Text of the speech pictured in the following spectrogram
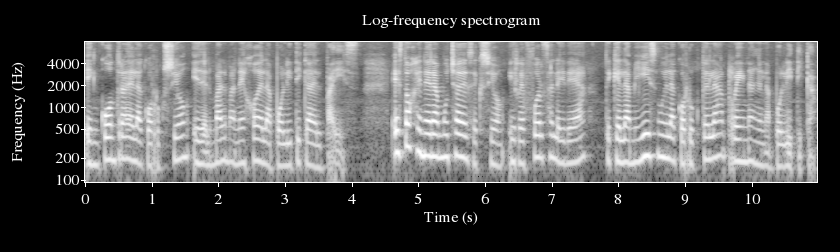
en contra de la corrupción y del mal manejo de la política del país. Esto genera mucha decepción y refuerza la idea de que el amiguismo y la corruptela reinan en la política.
